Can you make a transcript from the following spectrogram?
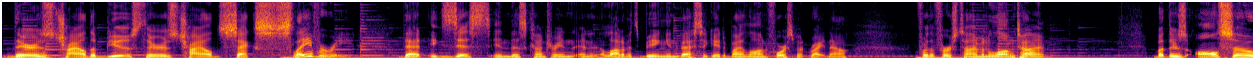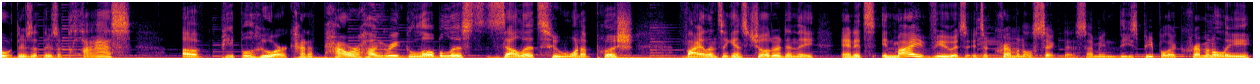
there's child abuse, there's child sex slavery that exists in this country, and, and a lot of it's being investigated by law enforcement right now for the first time in a long time. But there's also there's a there's a class of people who are kind of power hungry globalists, zealots who want to push violence against children and they and it's in my view it's it's a criminal sickness. I mean these people are criminally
